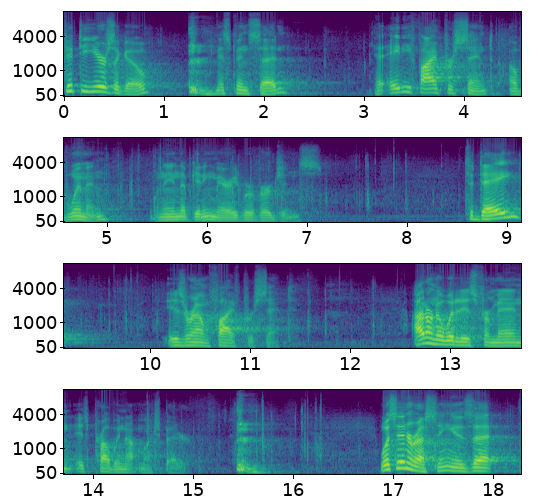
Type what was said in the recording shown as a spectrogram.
50 years ago, it's been said that 85% of women, when they end up getting married, were virgins. Today, it is around 5%. I don't know what it is for men, it's probably not much better. What's interesting is that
